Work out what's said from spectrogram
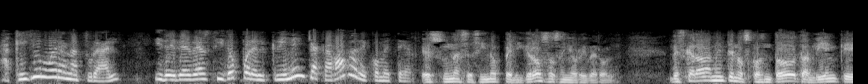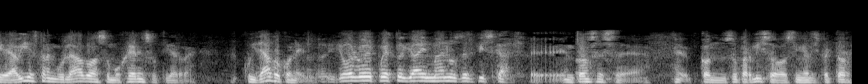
Aquello no era natural y debe haber sido por el crimen que acababa de cometer. Es un asesino peligroso, señor Riverol. Descaradamente nos contó también que había estrangulado a su mujer en su tierra. Cuidado con él. Yo lo he puesto ya en manos del fiscal. Eh, entonces, eh, con su permiso, señor inspector.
